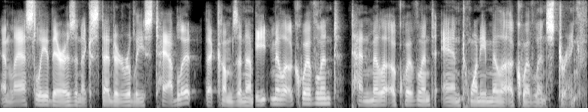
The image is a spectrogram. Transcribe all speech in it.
And lastly, there is an extended release tablet that comes in an 8 milliequivalent, 10 milliequivalent, and 20 milliequivalent strength.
